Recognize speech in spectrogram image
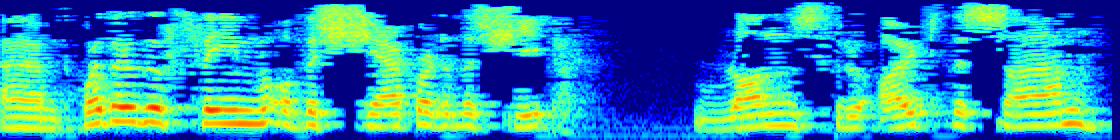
um, whether the theme of the shepherd and the sheep runs throughout the psalm,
